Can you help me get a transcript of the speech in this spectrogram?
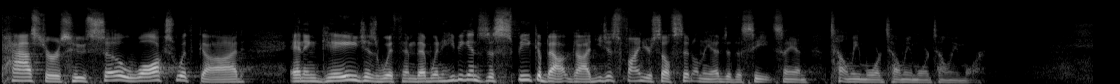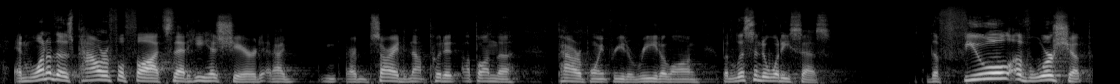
pastors who so walks with God and engages with him that when he begins to speak about God, you just find yourself sitting on the edge of the seat saying, Tell me more, tell me more, tell me more. And one of those powerful thoughts that he has shared, and I, I'm sorry I did not put it up on the PowerPoint for you to read along, but listen to what he says. The fuel of worship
